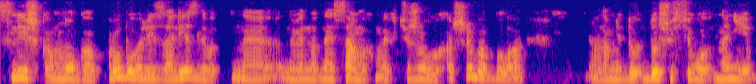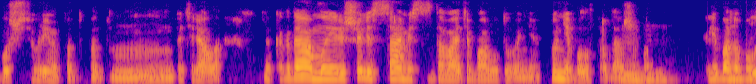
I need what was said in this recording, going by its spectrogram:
слишком много пробовали и залезли. Вот, наверное, одна из самых моих тяжелых ошибок была. Она мне дольше всего, на ней больше всего время под, под, потеряла. Когда мы решили сами создавать оборудование, ну, не было в продаже. Mm-hmm. Либо оно было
